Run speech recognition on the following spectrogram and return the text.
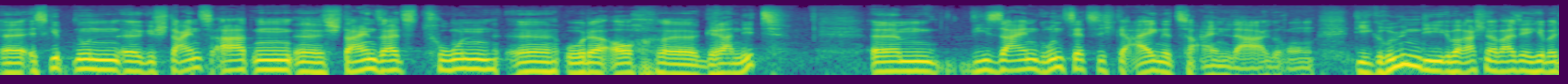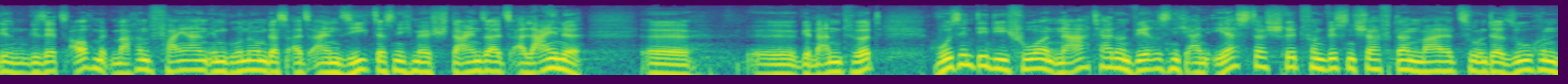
Äh, es gibt nun äh, Gesteinsarten, äh, Steinsalz, Ton oder auch Granit ähm, die seien grundsätzlich geeignet zur Einlagerung. Die Grünen, die überraschenderweise hier bei diesem Gesetz auch mitmachen, feiern im Grunde genommen das als einen Sieg, dass nicht mehr Steinsalz alleine äh, äh, genannt wird. Wo sind denn die Vor- und Nachteile und wäre es nicht ein erster Schritt von Wissenschaftlern mal zu untersuchen,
